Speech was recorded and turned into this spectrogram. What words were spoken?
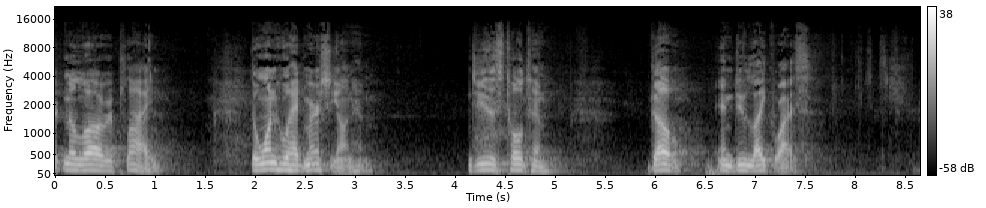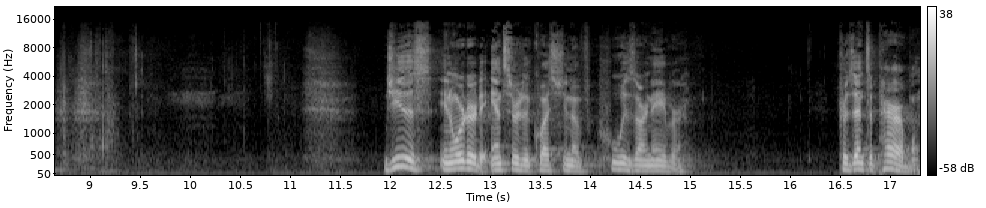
In the law replied, The one who had mercy on him. Jesus told him, Go and do likewise. Jesus, in order to answer the question of who is our neighbor, presents a parable.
